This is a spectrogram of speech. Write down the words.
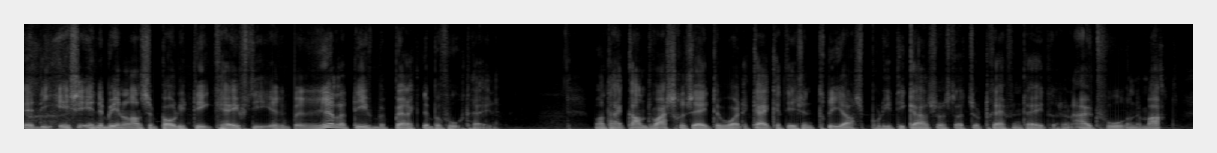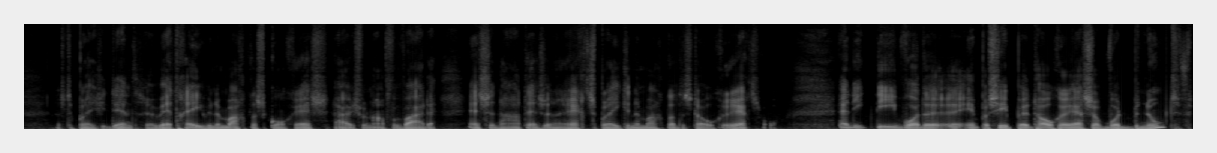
eh, Die is in de binnenlandse politiek, heeft hij relatief beperkte bevoegdheden. Want hij kan dwarsgezeten worden. Kijk, het is een trias politica, zoals dat zo treffend heet. Een uitvoerende macht. Is de president, een wetgevende macht, dat is het congres, huis van afgevaarden en senaat. En een rechtsprekende macht, dat is het hoge rechtshof. En die, die worden eh, in principe, het hoge rechtshof wordt benoemd,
